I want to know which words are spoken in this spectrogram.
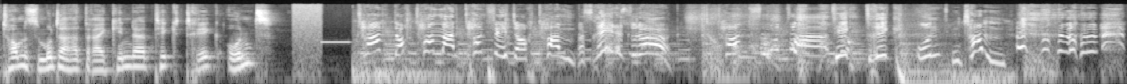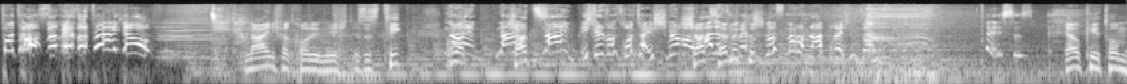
Toms Mutter hat drei Kinder, Tick, Trick und Tom, doch, Tom, Mann. Tom fehlt doch. Tom. Was redest du da? Toms Mutter. Tick, Trick und Ein Tom. Vertraust du mir, sonst hör ich auf. Nein, ich vertraue dir nicht. Es ist Tick. Guck Nein, nein, Schatz. nein. Ich will sonst runter. Ich schwöre Schatz, auf alles. Ich werde Schluss machen und abbrechen sonst. Da ist es. Ja, okay, Tom.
